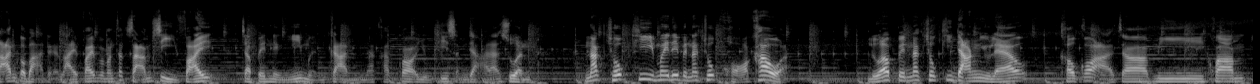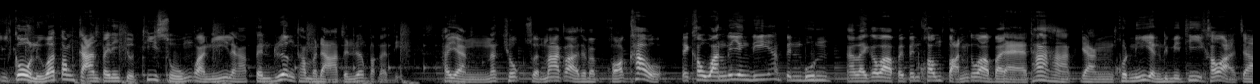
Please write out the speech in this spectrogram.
ล้านกว่าบาทเนี่ยหลายไฟต์ประมาณสัก 3-4 ไฟต์จะเป็นอย่างนี้เหมือนกันนะครับก็อยู่ที่สัญญาแล้วส่วนนักชกที่ไม่ได้เป็นนักชกขอเข้าอะหรือว่าเป็นนักชกที่ดังอยู่แล้วเขาก็อาจจะมีความอีโก้ หรือว่าต้องการไปในจุดที่สูงกว่านี้แหละครับเป็นเรื่องธรรมดาเป็นเรื่องปกติ ถ้าอย่างนักชกส่วนมากก็อาจจะแบบขอเข้าได้เข้าวันก็ยังดีเป็นบุญอะไรก็ว่าไปเป็นความฝันก็ว่าไปแต่ถ้าหากอย่างคนนี้อย่างดิมิที่เขาอาจจะ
